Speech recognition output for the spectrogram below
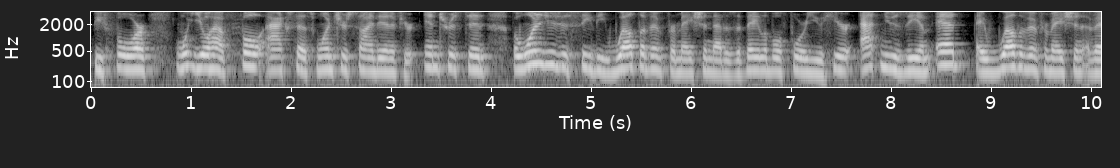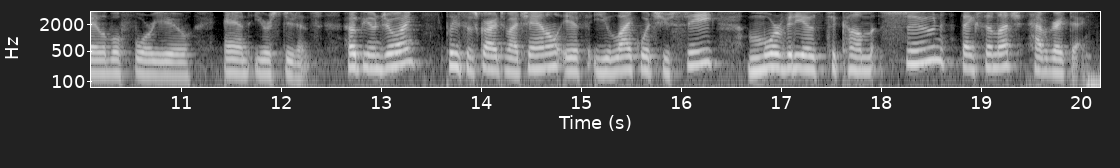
before. You'll have full access once you're signed in if you're interested, but wanted you to see the wealth of information that is available for you here at Newseum Ed, a wealth of information available for you and your students. Hope you enjoy. Please subscribe to my channel if you like what you see. More videos to come soon. Thanks so much. Have a great day.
